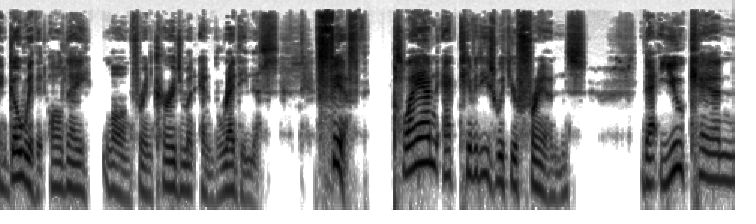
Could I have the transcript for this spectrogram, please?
and go with it all day long for encouragement and readiness. Fifth, plan activities with your friends that you can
